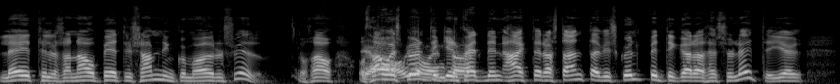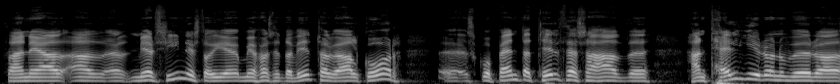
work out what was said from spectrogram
leið til þess að ná betri samningum á öðrum sviðum og þá, og Já, þá er já, spurningin enda- hvernig hægt er að standa við skuldbyndingar að þessu leiti ég, þannig að, að, að mér sýnist og ég, mér fannst þetta viðtal við Al Gore uh, sko benda til þess að uh, hann telji raun og veru að,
